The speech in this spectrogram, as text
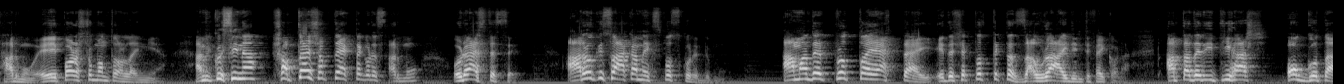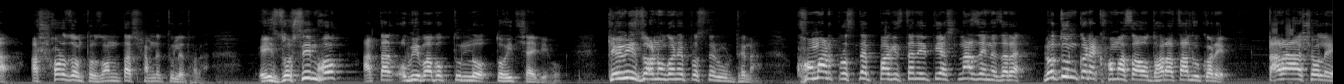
সারমু, এই পররাষ্ট্র মন্ত্রণালয় নিয়ে। আমি কইছি না, সপ্তাহে সপ্তাহে একটা করে সারমু, ওটা আসতেছে। আরও কিছু আকাম এক্সপোজ করে দেবো আমাদের প্রত্যয় একটাই, এদেশের প্রত্যেকটা জাউরা আইডেন্টিফাই করা। আর তাদের ইতিহাস, অজ্ঞতা আর ষড়যন্ত্র জনতার সামনে তুলে ধরা। এই জসিম হোক আর তার অভিভাবক তুল্য তহিদ সাহেবই হোক। কেউই জনগণের প্রশ্নের ঊর্ধ্বে না। ক্ষমার প্রশ্নে পাকিস্তানের ইতিহাস না জেনে যারা নতুন করে ক্ষমা চাও, ধরা চালু করে, তারা আসলে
